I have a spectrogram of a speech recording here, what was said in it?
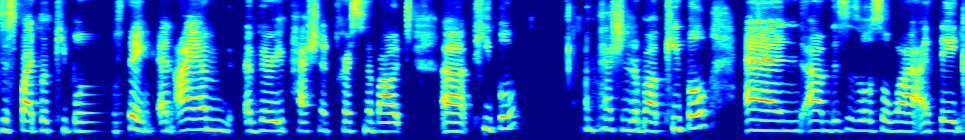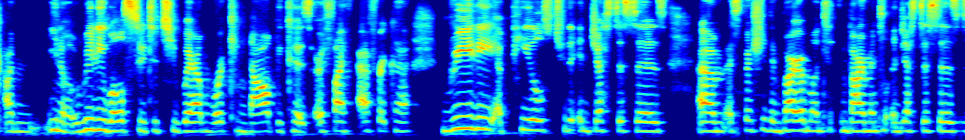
despite what people think. And I am a very passionate person about uh, people I'm passionate about people, and um, this is also why I think I'm, you know, really well suited to where I'm working now because Earthlife Africa really appeals to the injustices, um, especially the environment, environmental injustices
